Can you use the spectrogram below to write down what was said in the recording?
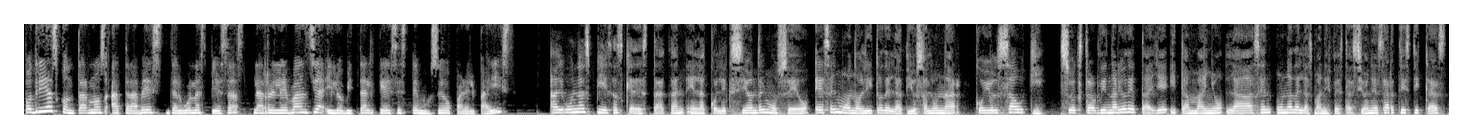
¿Podrías contarnos a través de algunas piezas la relevancia y lo vital que es este museo para el país? Algunas piezas que destacan en la colección del museo es el monolito de la diosa lunar Coyolxauhqui. Su extraordinario detalle y tamaño la hacen una de las manifestaciones artísticas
